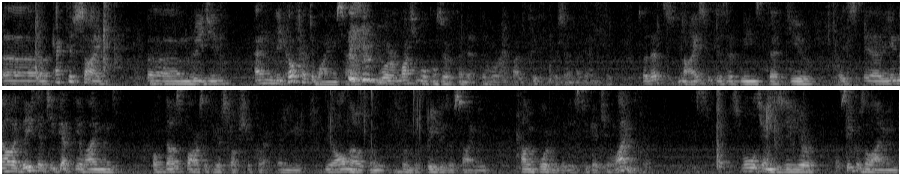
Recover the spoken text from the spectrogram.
uh, active site um, region and the cofactor binding site were much more conserved than that. They were about 50% identical. So that's nice because that means that you, it's, uh, you know at least that you get the alignment of those parts of your structure correct. And you, you all know from, from the previous assignment how important it is to get your alignment correct. Small changes in your sequence alignment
